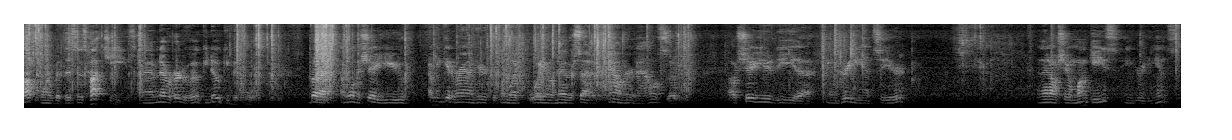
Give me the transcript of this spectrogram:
popcorn, but this is hot cheese. And I've never heard of Okie Dokie before. But I want to show you, let me get around here because I'm like way on the other side of the counter now. So I'll show you the uh, ingredients here. And then I'll show Monkey's ingredients.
